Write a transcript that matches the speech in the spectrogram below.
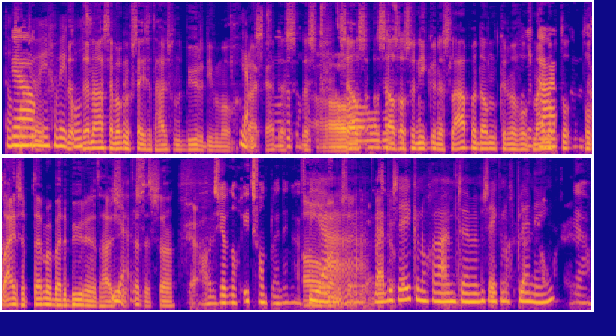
Dat Ja. is heel da- ingewikkeld. daarnaast hebben we ook nog steeds het huis van de buren die we mogen Juist. gebruiken. Hè? Dus, Oh, dus dat- Oh. zelfs, dat- zelfs als we niet kunnen slapen, dan kunnen we volgens mij nog tot, tot eind september bij de buren in het huis Juist. zitten. Dus, eh, Oh, dus je hebt nog iets van planning. Oh, we ja, hebben zeker, ja. we hebben zeker nog ruimte en we hebben zeker nog planning. Ja.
